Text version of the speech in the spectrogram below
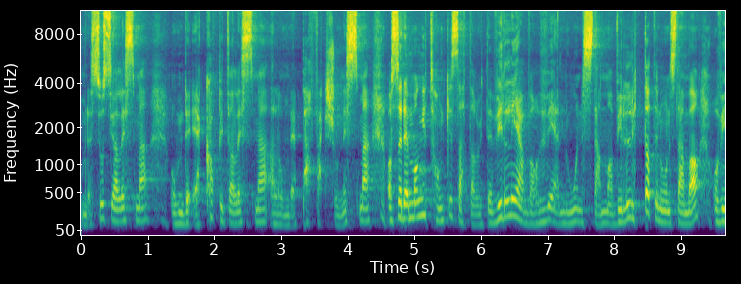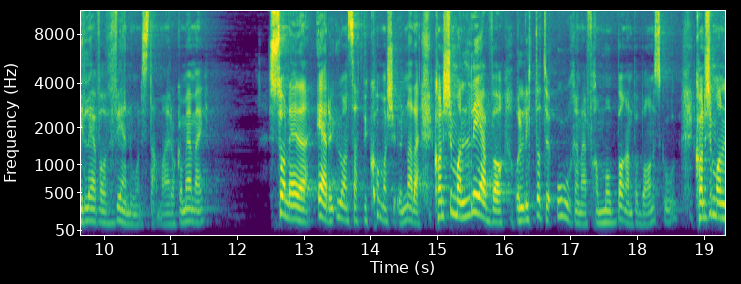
om det er sosialisme, om det er kapitalisme eller om det er perfeksjonisme Altså Det er mange tankesett der ute. Vi lever ved noen stemmer. Vi lytter til noen stemmer, og vi lever ved noen stemmer. Er dere med meg? Sånn er det, er det uansett. Vi kommer ikke unna det. Kanskje man lever og lytter til ordene fra mobberen på barneskolen. Kanskje man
